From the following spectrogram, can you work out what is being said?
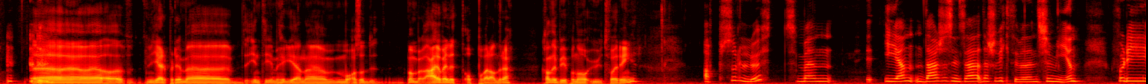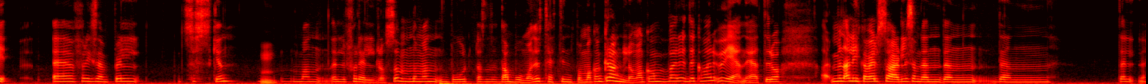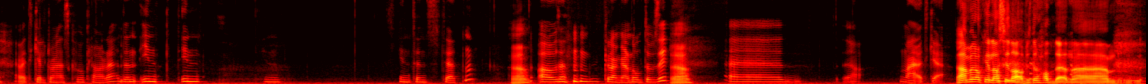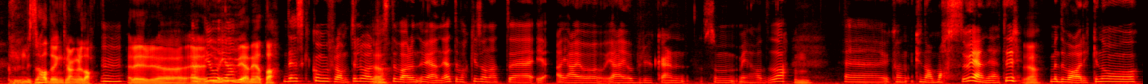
uh, Hjelper til med intimhygiene altså, Man er jo veldig oppå hverandre. Kan det by på noen utfordringer? Absolutt. Men igjen, der så syns jeg det er så viktig med den kjemien. Fordi eh, for eksempel søsken Mm. man, eller foreldre også. Bor, altså, da bor man jo tett innpå. Man kan krangle, og man kan være, det kan være uenigheter. Og, men allikevel så er det liksom den, den, den den Jeg vet ikke helt hvordan jeg skal forklare det. Den in, in, in, intensiteten Ja, av den krangelen, holdt jeg på å si. ja. Eh, ja. Nei, jeg vet ikke. ja, men ok, la oss si da Hvis dere hadde en uh, Hvis dere hadde en krangel, da. Eller, eh, eller Mm. Jo, ja. uenighet, da. Det jeg skulle komme fram til, var at Ja. hvis det var en uenighet Det var ikke sånn at uh, jeg, og, jeg og brukeren som vi hadde, da, Mm. kan, kunne ha masse uenigheter. Ja. Men det var ikke noe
